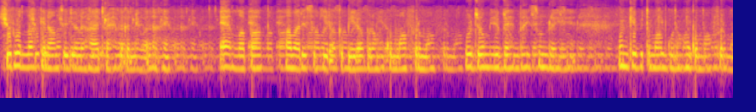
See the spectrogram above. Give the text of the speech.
شروع اللہ کے نام سے جو نہایت رحم کرنے والا ہے۔ اے اللہ پاک، ہمارے صغیرہ کبیرہ گناہوں کو معاف فرما اور جو میرے بہن بھائی سن رہے ہیں ان کے بھی تمام گناہوں کو معاف فرما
